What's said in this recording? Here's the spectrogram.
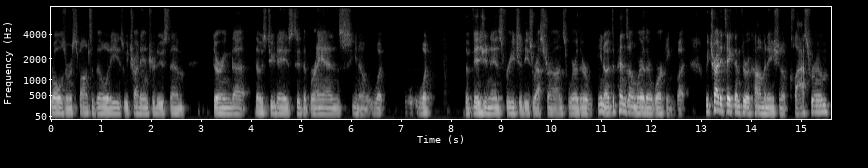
roles and responsibilities. We try to introduce them during that those two days to the brands. You know what what the vision is for each of these restaurants, where they're you know it depends on where they're working, but we try to take them through a combination of classroom,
